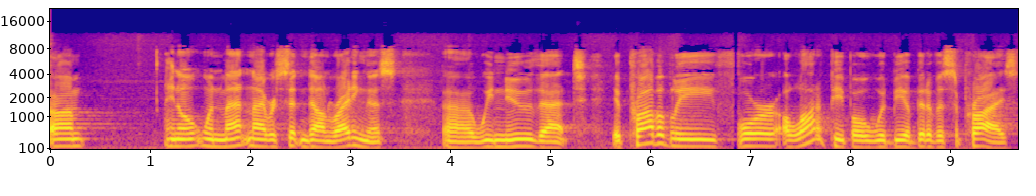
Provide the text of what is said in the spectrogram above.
Um, you know, when Matt and I were sitting down writing this, uh, we knew that it probably, for a lot of people, would be a bit of a surprise.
